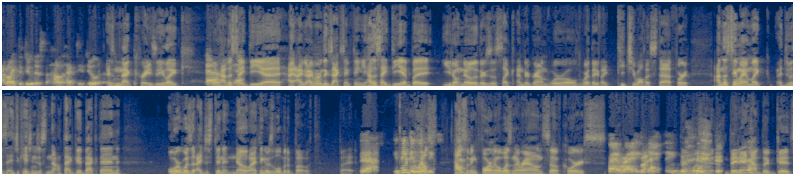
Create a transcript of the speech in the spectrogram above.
I'd like to do this, but how the heck do you do it? Isn't that crazy? Like Yeah, you have this yeah. idea. I, I remember the exact same thing. You have this idea, but you don't know that there's this like underground world where they like teach you all this stuff. Or I'm the same way. I'm like, was education just not that good back then, or was it I just didn't know? I think it was a little bit of both. But Yeah. You I think mean, it would house, be. house flipping formula wasn't around, so of course, Right, right, Right. exactly. it wasn't, they didn't have the good,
